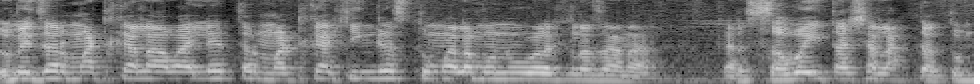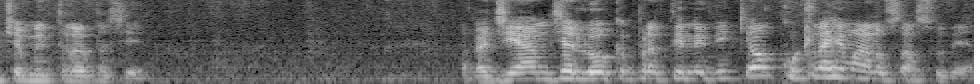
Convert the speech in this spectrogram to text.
तुम्ही जर मटका लावायले तर मटका किंगच तुम्हाला म्हणून ओळखलं जाणार. कारण सवयी तशा लागतात तुमचे मित्र तसे. आता जे आमचे लोकप्रतिनिधी किंवा कुठलाही माणूस असू द्या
